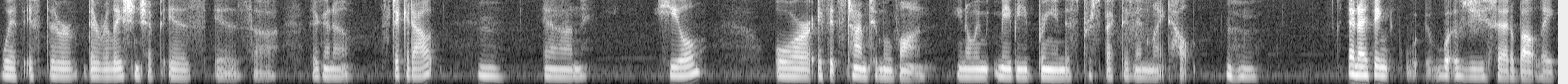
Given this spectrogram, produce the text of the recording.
with if their their relationship is is uh, they're gonna stick it out and heal, or if it's time to move on. You know, maybe bringing this perspective in might help. And I think what you said about like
